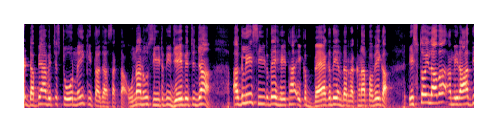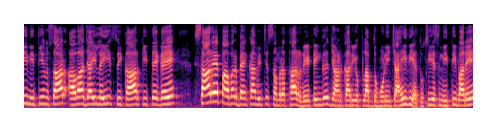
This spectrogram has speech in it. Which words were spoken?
ਡੱਬਿਆਂ ਵਿੱਚ ਸਟੋਰ ਨਹੀਂ ਕੀਤਾ ਜਾ ਸਕਦਾ। ਉਹਨਾਂ ਨੂੰ ਸੀਟ ਦੀ ਜੇਬ ਵਿੱਚ ਜਾਂ ਅਗਲੀ ਸੀਟ ਦੇ ਹੇਠਾਂ ਇੱਕ ਬੈਗ ਦੇ ਅੰਦਰ ਰੱਖਣਾ ਪਵੇਗਾ। ਇਸ ਤੋਂ ਇਲਾਵਾ ਅਮੀਰਾਤ ਦੀ ਨੀਤੀ ਅਨੁਸਾਰ ਆਵਾਜਾਈ ਲਈ ਸਵੀਕਾਰ ਕੀਤੇ ਗਏ ਸਾਰੇ ਪਾਵਰ ਬੈਂਕਾਂ ਵਿੱਚ ਸਮਰੱਥਾ ਰੇਟਿੰਗ ਜਾਣਕਾਰੀ ਉਪਲਬਧ ਹੋਣੀ ਚਾਹੀਦੀ ਹੈ। ਤੁਸੀਂ ਇਸ ਨੀਤੀ ਬਾਰੇ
